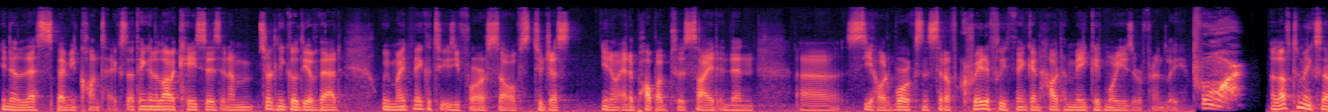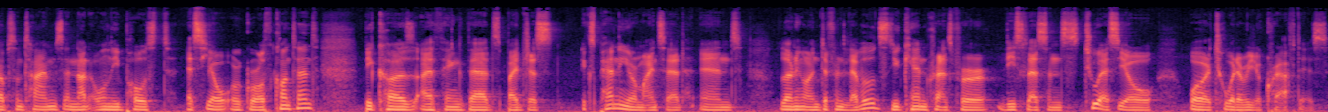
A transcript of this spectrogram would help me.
in a less spammy context. I think in a lot of cases, and I'm certainly guilty of that, we might make it too easy for ourselves to just you know add a pop-up to a site and then uh, see how it works instead of creatively thinking how to make it more user friendly. Four. I love to mix it up sometimes and not only post SEO or growth content because I think that by just expanding your mindset and learning on different levels, you can transfer these lessons to SEO or to whatever your craft is.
